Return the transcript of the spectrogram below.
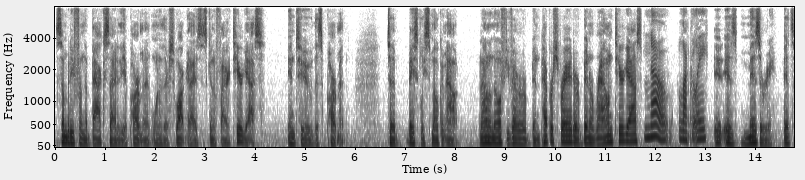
somebody from the back side of the apartment, one of their SWAT guys, is going to fire tear gas into this apartment to basically smoke him out. And I don't know if you've ever been pepper sprayed or been around tear gas. No, luckily. It is misery. It's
